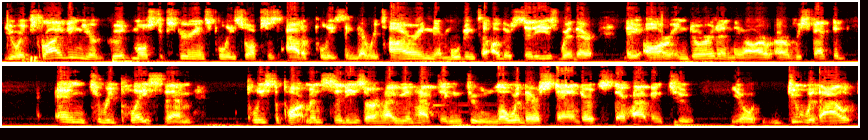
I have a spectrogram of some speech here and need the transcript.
you are driving your good, most experienced police officers out of policing. They're retiring, they're moving to other cities where they're they are endured and they are, are respected, and to replace them, police departments, cities are having having to lower their standards. They're having to you know do without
